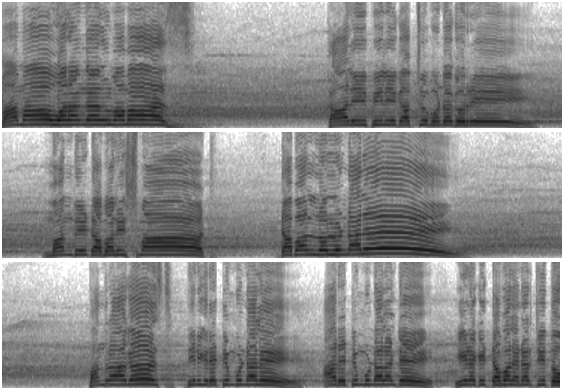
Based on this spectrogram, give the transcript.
మామా వరంగల్ మామాజ్ కాలి పీలి గప్చు బొండగుర్రి. మంది డబల్ స్మార్ట్ డబల్ లొల్లుండాలి. పంద్రా ఆగస్ట్ దీనికి రెట్టింపు ఉండాలి ఆ రెట్టింపు ఉండాలంటే ఈడకి డబల్ ఎనర్జీతో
